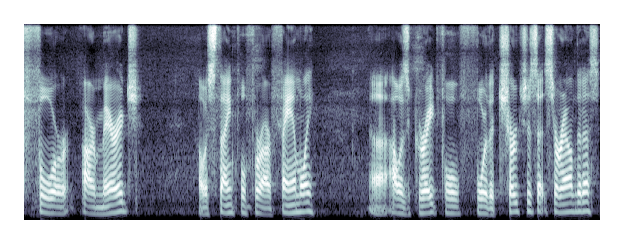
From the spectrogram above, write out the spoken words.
for our marriage. I was thankful for our family. Uh, I was grateful for the churches that surrounded us.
